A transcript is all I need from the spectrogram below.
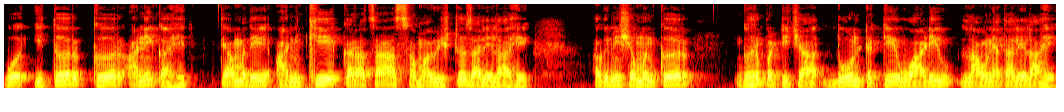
व इतर कर अनेक आहेत. त्यामध्ये आणखी एक कराचा समाविष्ट झालेला आहे. अग्निशमन कर घरपट्टीच्या दोन टक्के वाढीव लावण्यात आलेला आहे.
